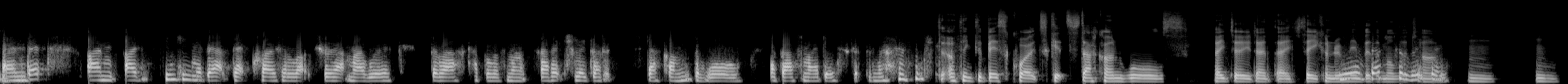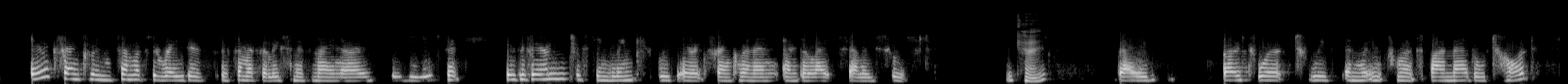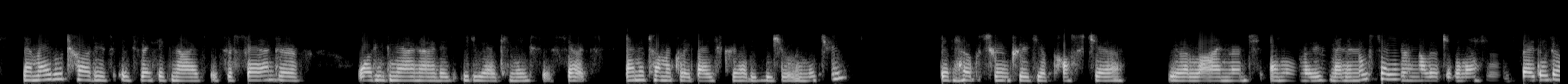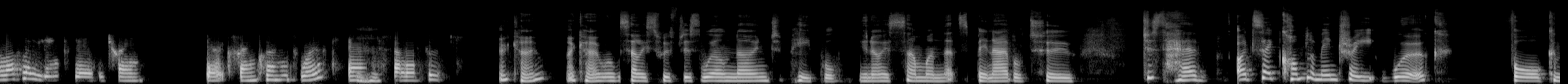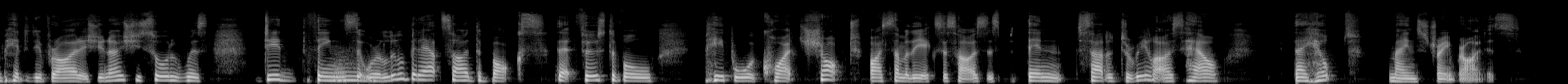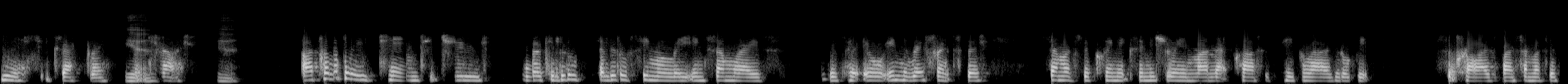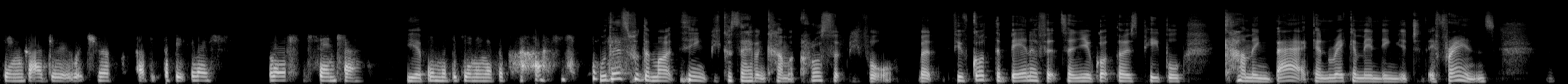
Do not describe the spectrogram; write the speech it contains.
Mm-hmm. And that's, I'm, I'm thinking about that quote a lot throughout my work the last couple of months. I've actually got it stuck on the wall above my desk at the moment. I think the best quotes get stuck on walls. They do, don't they? So you can remember yes, them all the time. Mm. Mm. Eric Franklin, some of the readers, some of the listeners may know who he is, but there's a very interesting link with Eric Franklin and, and the late Sally Swift. Okay. They both worked with and were influenced by Mabel Todd. Now, Mabel Todd is, is recognised as the founder of what is now known as ideokinesis. So it's anatomically based creative visual imagery that helps to improve your posture, your alignment and your movement, and also your knowledge of anatomy. So there's a lovely link there between Eric Franklin's work and mm-hmm. Sally Swift. Okay, okay. Well, Sally Swift is well known to people, you know, as someone that's been able to just have, I'd say, complementary work for competitive riders. You know, she sort of was, did things mm. that were a little bit outside the box that, first of all, people were quite shocked by some of the exercises, but then started to realise how they helped mainstream riders. Yes, exactly. Yeah. That's right. Yeah. I probably tend to work a little a little similarly in some ways with her, or in the reference that some of the clinics initially in my mat classes, people are a little bit surprised by some of the things I do, which are a, a bit less left centre yep. in the beginning of the class. well, that's what they might think because they haven't come across it before. But if you've got the benefits and you've got those people coming back and recommending you to their friends,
